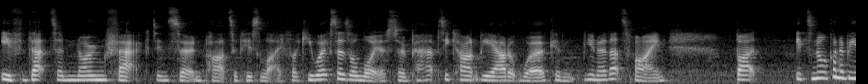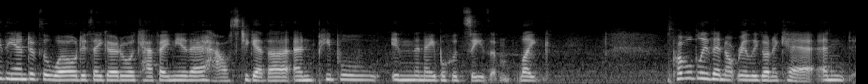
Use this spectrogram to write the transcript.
if that's a known fact in certain parts of his life. Like he works as a lawyer, so perhaps he can't be out at work and you know, that's fine. But it's not going to be the end of the world if they go to a cafe near their house together and people in the neighborhood see them. Like, probably they're not really going to care. And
